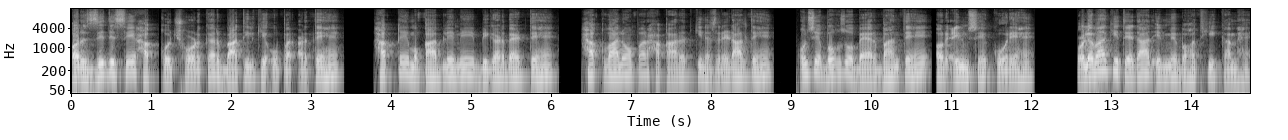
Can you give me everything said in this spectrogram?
اور ضد سے حق کو چھوڑ کر باطل کے اوپر اڑتے ہیں، حق کے مقابلے میں بگڑ بیٹھتے ہیں، حق والوں پر حقارت کی نظریں ڈالتے ہیں ان سے بغض و بیر باندھتے ہیں اور علم سے کورے ہیں۔ علماء کی تعداد ان میں بہت ہی کم ہے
